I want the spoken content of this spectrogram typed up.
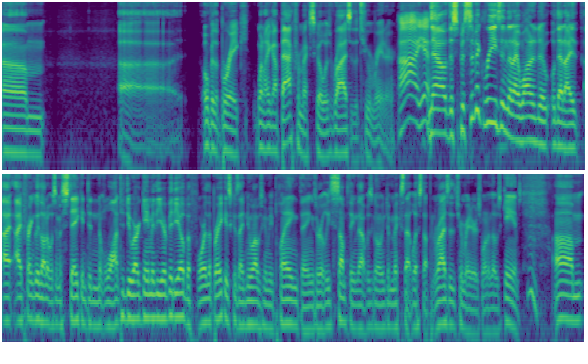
um, uh, over the break when I got back from Mexico was Rise of the Tomb Raider. Ah, yes. Now, the specific reason that I wanted to, that I, I, I frankly thought it was a mistake and didn't want to do our Game of the Year video before the break is because I knew I was going to be playing things or at least something that was going to mix that list up. And Rise of the Tomb Raider is one of those games. Um,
